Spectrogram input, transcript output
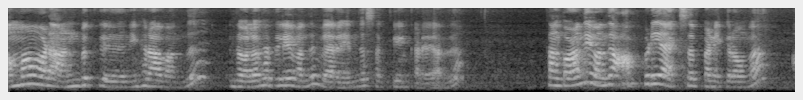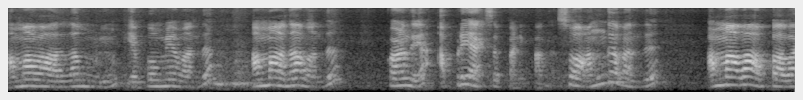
அம்மாவோட அன்புக்கு நிகராக வந்து இந்த உலகத்திலே வந்து வேற எந்த சக்தியும் கிடையாது. தன் குழந்தைய வந்து அப்படியே அக்செப்ட் பண்ணிக்கிறவங்க அம்மாவால் தான் முடியும். எப்போவுமே வந்து அம்மா தான் வந்து குழந்தைய அப்படியே அக்செப்ட் பண்ணிப்பாங்க. ஸோ அங்கே வந்து அம்மாவா அப்பாவா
